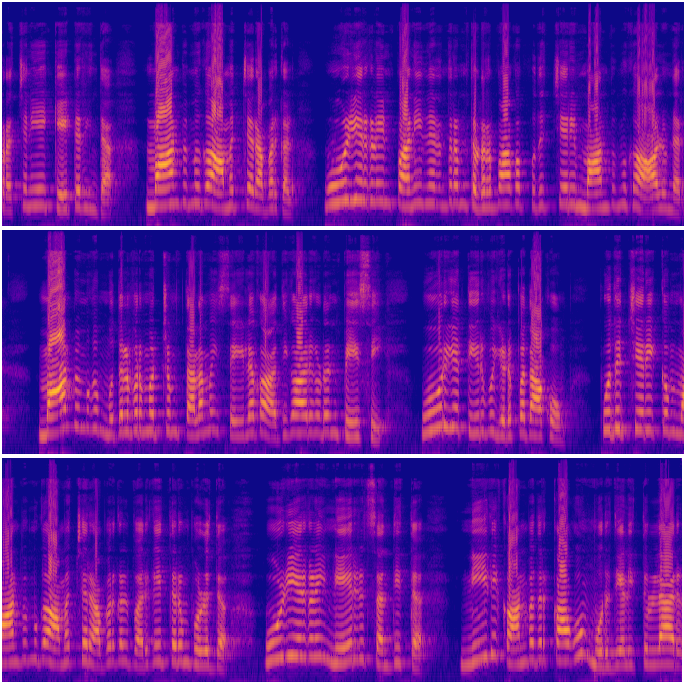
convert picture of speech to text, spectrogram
பிரச்சனையை கேட்டறிந்த மாண்புமிகு அமைச்சர் அவர்கள் ஊழியர்களின் பணி நிரந்தரம் தொடர்பாக புதுச்சேரி மாண்புமிகு ஆளுநர் மாண்புமிகு முதல்வர் மற்றும் தலைமை செயலக அதிகாரிகளுடன் பேசி உரிய தீர்வு எடுப்பதாகவும் புதுச்சேரிக்கும் மாண்புமிகு அமைச்சர் அவர்கள் வருகை தரும் பொழுது ஊழியர்களை நேரில் சந்தித்து நீதி காண்பதற்காகவும் உறுதியளித்துள்ளார்.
